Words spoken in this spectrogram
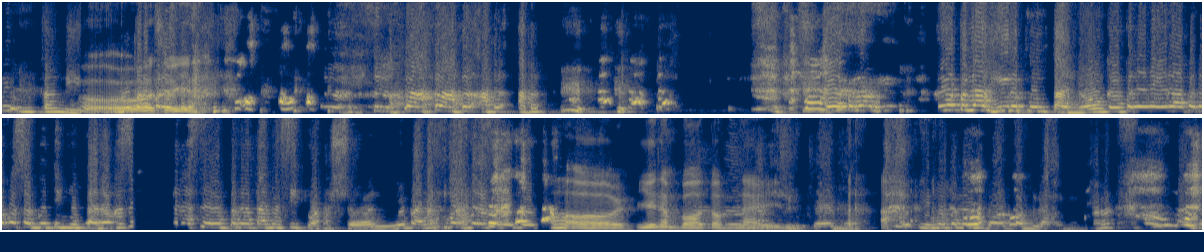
may utang dito. Oo, so yeah. kaya, pala, kaya pala ang hirap ng tanong. Kaya pala nahirapan ako sagutin yung tanong. Kasi taas na lang pala tayo ng sitwasyon. Yung parang parang Oo, yun ang bottom line. yun na pala yung bottom line. Parang, ano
